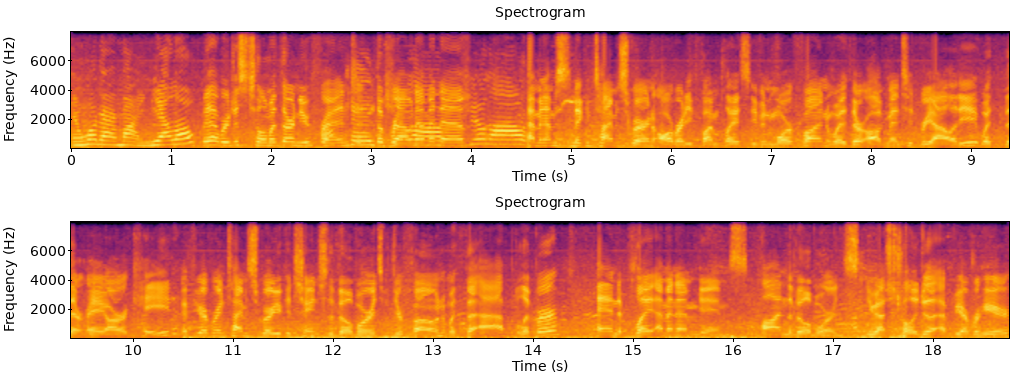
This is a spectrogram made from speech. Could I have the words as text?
And what are mine? Yellow? Yeah, we're just chilling with our new friend, Okay, the brown M&M. M&M's is making Times Square an already fun place even more fun with their augmented reality with their AR arcade. If you're ever in Times Square, you could change the billboards with your phone with the app Blippar and play M&M games on the billboards. You guys should totally do that if you're ever here.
